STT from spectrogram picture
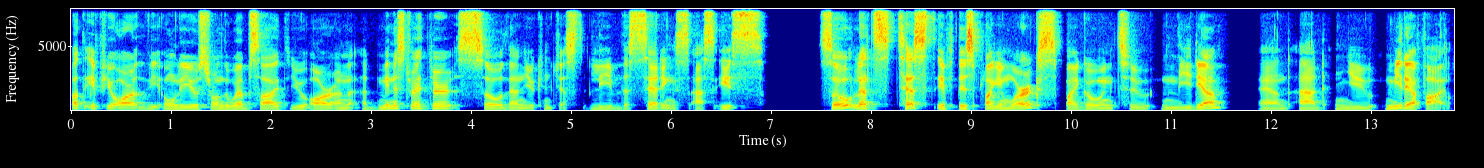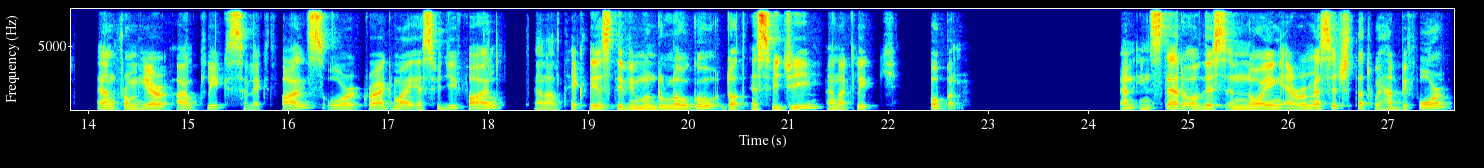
But if you are the only user on the website, you are an administrator, so then you can just leave the settings as is. So let's test if this plugin works by going to media and add new media file. And from here, I'll click select files or drag my SVG file. And I'll take this divimundo logo.svg and I click open. And instead of this annoying error message that we had before,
